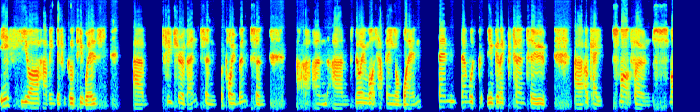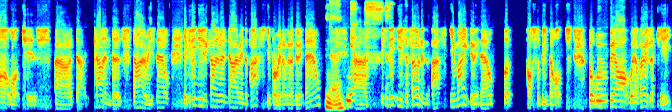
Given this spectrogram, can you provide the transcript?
if you are having difficulty with um, future events and appointments and uh, and and knowing what's happening and when, then then you're going to turn to uh, okay, smartphones, smartwatches, uh, di- calendars, diaries. Now, if you didn't use a calendar and diary in the past, you're probably not going to do it now. No. Yeah. Um, if you didn't use a phone in the past, you might do it now, but possibly not. But we, we are we are very lucky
